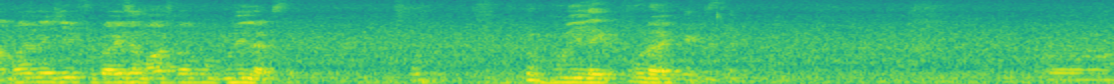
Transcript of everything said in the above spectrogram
আমার এনে যে ফুটা গেছে মাছ বাবু গুলি লাগছে গুলি লেগে ফুটা গেছে আহ,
